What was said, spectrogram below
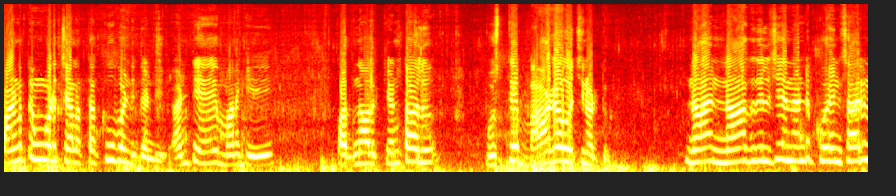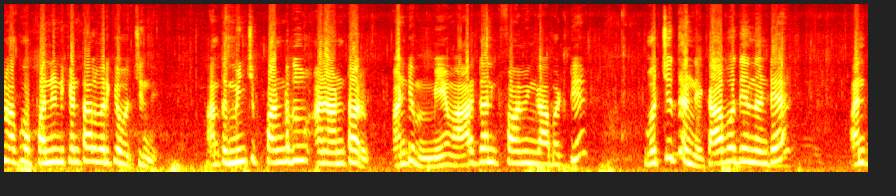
పండటం కూడా చాలా తక్కువ పండిద్దండి. అంటే మనకి పద్నాలుగు క్వింటాలు వస్తే బాగా వచ్చినట్టు. నా నాకు తెలిసి ఏంటంటే పోయినసారి నాకు పన్నెండు క్వింటాల వరకే వచ్చింది. అంత మించి పండదు అని అంటారు. అంటే మేము ఆర్గానిక్ ఫార్మింగ్ కాబట్టి వచ్చిద్దండి. కాకపోతే ఏంటంటే అంటే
